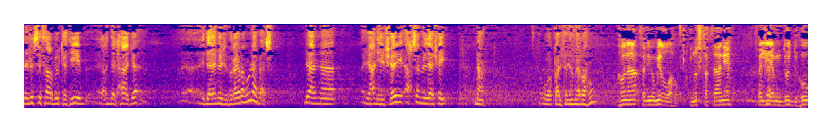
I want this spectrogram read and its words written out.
للاستثار بالكثيب عند الحاجة إذا لم يجد غيره لا بأس. لأن يعني شيء أحسن من لا شيء. نعم. وقال فليمره. هنا فليمره. النسخة الثانية فليمدده.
